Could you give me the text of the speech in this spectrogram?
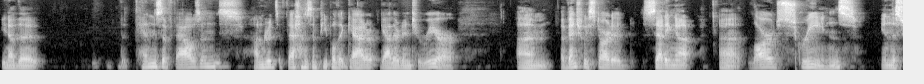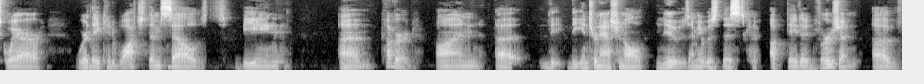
you know the the tens of thousands, hundreds of thousands of people that gather, gathered in Tahrir um, eventually started setting up uh, large screens in the square where they could watch themselves being um, covered on uh, the the international news. I mean, it was this kind of updated version of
